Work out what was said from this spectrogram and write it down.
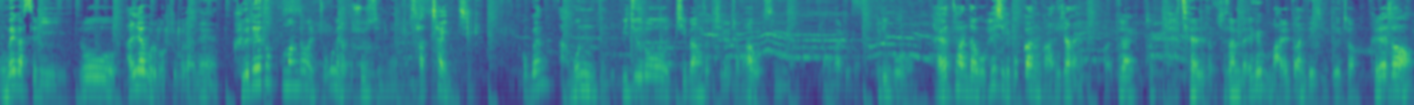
오메가3로 알약으로 먹기보다는 그래도 포만감을 조금이라도 줄 수 있는 4차인치 혹은 아몬드 위주로 지방 섭취를 좀 하고 있습니다. 견과류로. 그리고 다이어트 한다고 회식에 못 가는 거 아니잖아요. 아, 부장, 저 다이어트 해야 돼서 죄송합니다. 이거 말도 안 되지. 그렇죠? 그래서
